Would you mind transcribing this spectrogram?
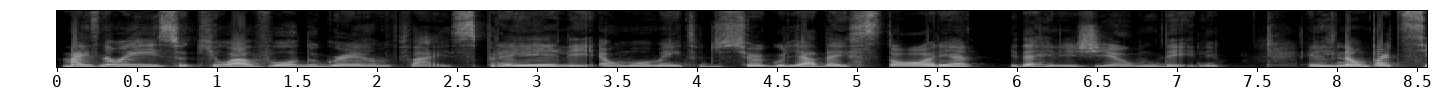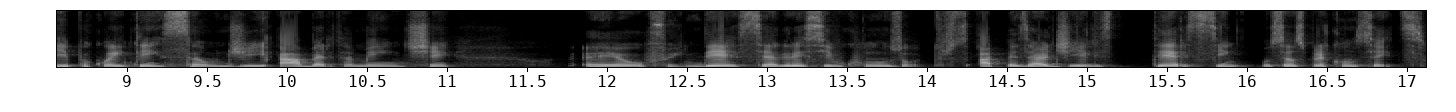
Mas não é isso que o avô do Graham faz. Para ele, é um momento de se orgulhar da história e da religião dele ele não participa com a intenção de abertamente é, ofender, ser agressivo com os outros, apesar de ele ter sim os seus preconceitos.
